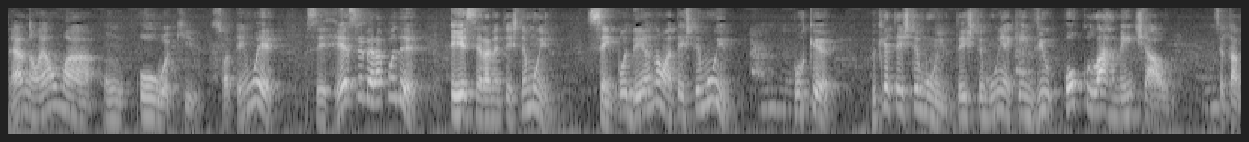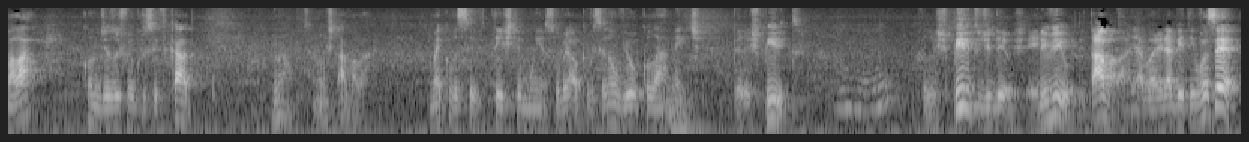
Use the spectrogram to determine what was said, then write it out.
Né? Não é uma, um ou aqui, só tem um e. Você receberá poder e será minha testemunha. Sem poder não há testemunho. Por quê? O que é testemunho? Testemunho é quem viu ocularmente algo. Você estava lá quando Jesus foi crucificado? Não, você não estava lá. Como é que você testemunha sobre algo que você não viu ocularmente? Pelo Espírito. Uhum. Pelo Espírito de Deus. Ele viu, ele estava lá e agora ele habita em você.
